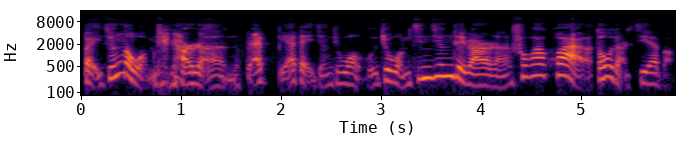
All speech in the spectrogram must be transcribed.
北京的我们这边儿人，别别北京，就我就我们京津这边儿的人说话快了都有点结巴。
